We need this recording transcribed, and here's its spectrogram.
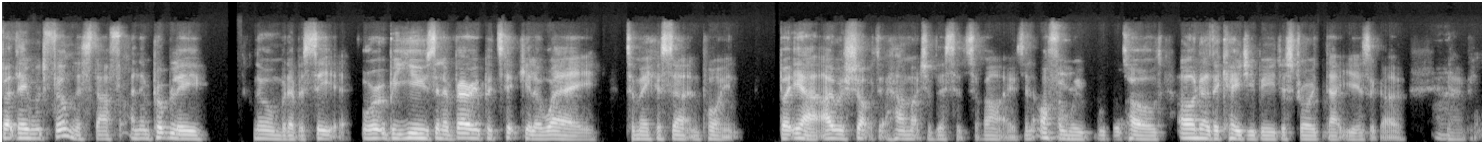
But they would film this stuff and then probably no one would ever see it, or it would be used in a very particular way to make a certain point. But yeah, I was shocked at how much of this had survived. And often Yeah. we, we were told, oh no, the KGB destroyed that years ago. Yeah. You know, but,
